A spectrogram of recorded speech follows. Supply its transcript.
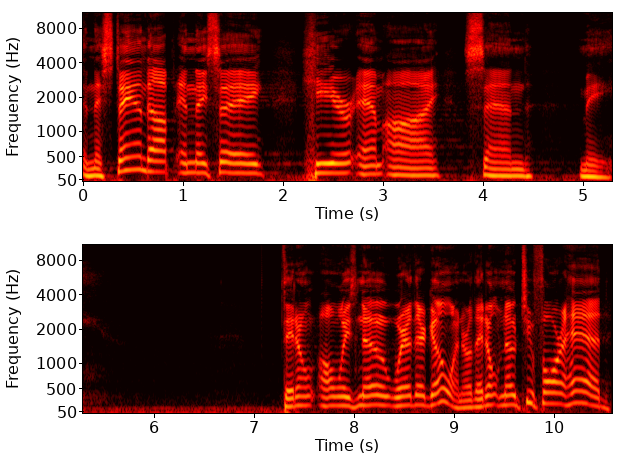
And they stand up and they say, Here am I, send me. They don't always know where they're going, or they don't know too far ahead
